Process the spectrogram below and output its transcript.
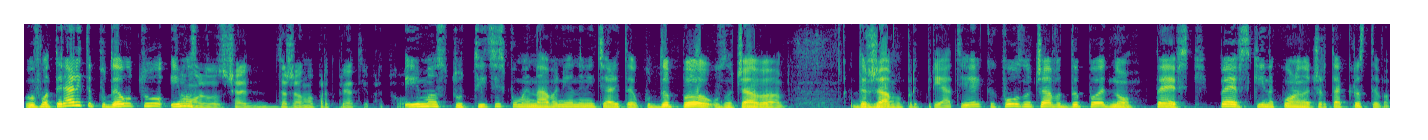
В материалите по делото Това има може да означава държавно предприятие, предполагам. Има стотици споменавания на инициалите. Ако ДП означава държавно предприятие, какво означава ДП1? Пеевски. Пеевски наклонена черта Кръстева.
